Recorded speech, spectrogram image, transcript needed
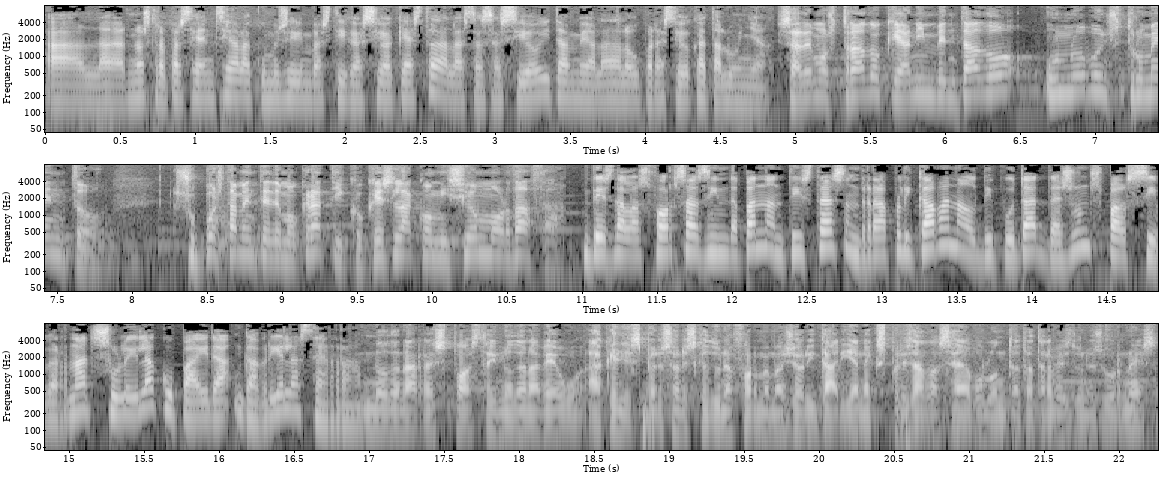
la nostra presència a la comissió d'investigació aquesta de la secessió i també a la de l'operació Catalunya. Se ha demostrado que han inventado un nuevo instrumento supuestamente democrático, que es la Comisión Mordaza. Des de les forces independentistes replicaven el diputat de Junts pel Sí, Bernat Soler i la copaire Gabriela Serra. No donar resposta i no donar veu a aquelles persones que d'una forma majoritària han expressat la seva voluntat a través d'unes urnes,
